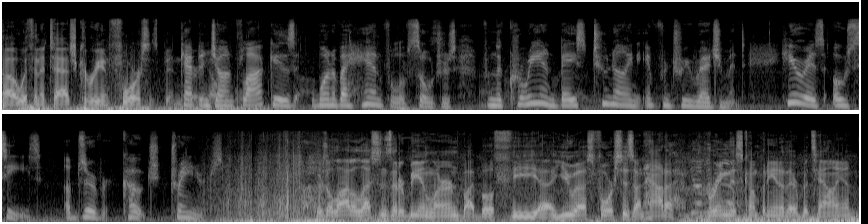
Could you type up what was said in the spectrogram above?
uh, with an attached Korean force. It's been Captain John Flock is one of a handful of soldiers from the Korean-based 29 Infantry Regiment. Here is OCs, observer, coach, trainers. There's a lot of lessons that are being learned by both the uh, U.S. forces on how to bring this company into their battalion,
